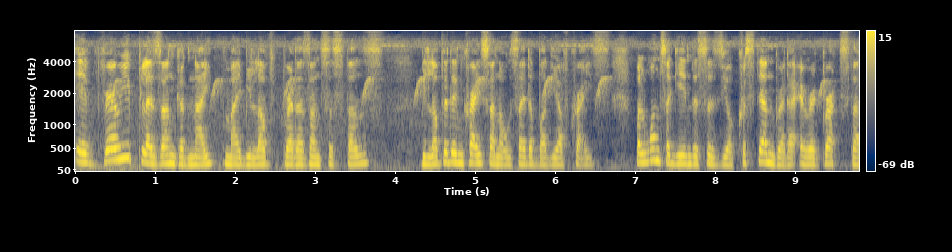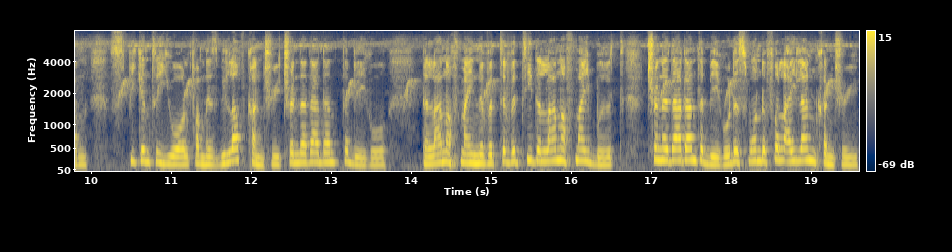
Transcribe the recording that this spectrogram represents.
A very pleasant good night, my beloved brothers and sisters, beloved in Christ and outside the body of Christ. Well, once again, this is your Christian brother Eric Braxton speaking to you all from his beloved country, Trinidad and Tobago, the land of my nativity, the land of my birth, Trinidad and Tobago, this wonderful island country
